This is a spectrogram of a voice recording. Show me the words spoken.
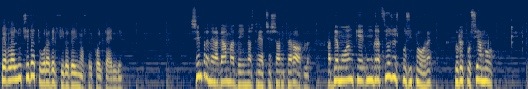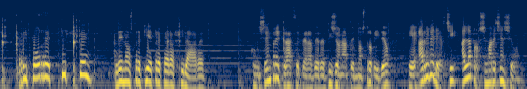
per la lucidatura del filo dei nostri coltelli. Sempre nella gamma dei nostri accessori per Orl abbiamo anche un grazioso espositore dove possiamo riporre tutte le nostre pietre per affilare. Come sempre grazie per aver visionato il nostro video e arrivederci alla prossima recensione.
